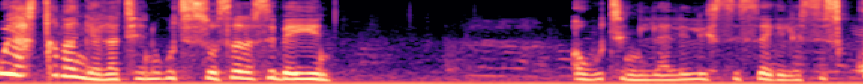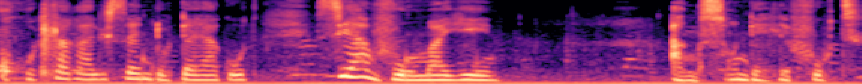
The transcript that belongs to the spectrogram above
Uyasicabangela thina ukuthi sosala sibe yini? Awuthi ngilalela isiseke lesisikhohlakala sendoda yakho ukuthi siyavuma yini? Angisondele futhi.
